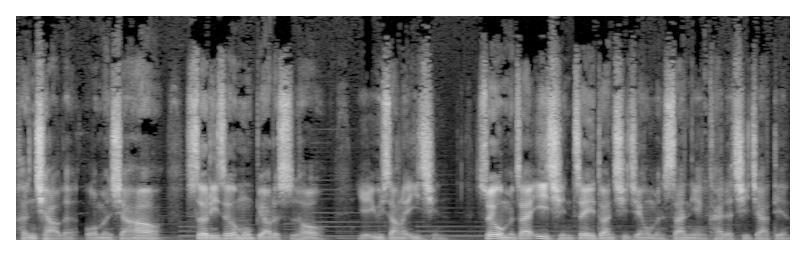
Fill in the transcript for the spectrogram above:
很巧的，我们想要设立这个目标的时候，也遇上了疫情。所以我们在疫情这一段期间，我们三年开了七家店，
